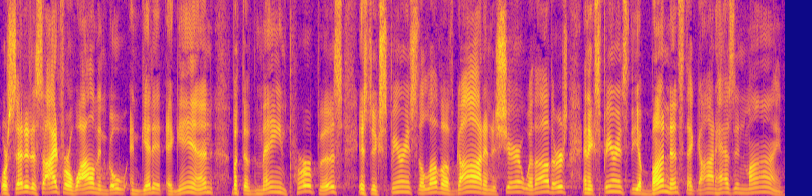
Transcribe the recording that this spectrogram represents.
or set it aside for a while and then go and get it again. But the main purpose is to experience the love of God and to share it with others and experience the abundance that God has in mind.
